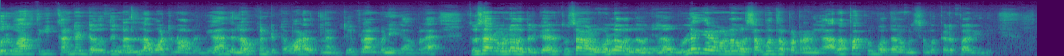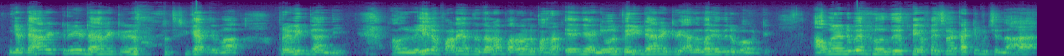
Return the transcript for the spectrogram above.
ஒரு வாரத்துக்கு கண்டென்ட்டை வந்து நல்லா ஓட்டணும் அப்படிங்கிற அந்த லவ் கண்டென்ட்டை ஓட வைக்கலான்ட்டு பிளான் பண்ணியிருக்காங்க போல துஷார் உள்ளே வந்திருக்காரு. துஷார் உள்ளே வந்தவொடனே உள்ளக்கிறவங்களாம் ஒரு சம்பந்தப்படுறானுங்க அதை பார்க்கும்போது தான் நம்மளுக்கு செம்ம கடுப்பாக இருக்குது. இங்கே டேரக்டரு டேரக்டரு இருக்காதுமா பிரவீன் காந்தி. அவர் வெளியில் படம் எடுத்ததெல்லாம் பரவாயில்ல பரவாயில்ல ஏங்க நீ ஒரு பெரிய டேரக்டர் அந்த மாதிரி எதிர்த்து அவங்க ரெண்டு பேரும் வந்து எம்எஸ்லாம் கட்டி பிடிச்சிருந்தா.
